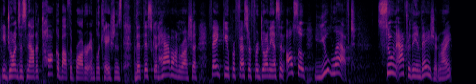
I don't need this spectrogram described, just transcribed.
He joins us now to talk about the broader implications that this could have on Russia. Thank you, Professor, for joining us. And also, you left soon after the invasion, right?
